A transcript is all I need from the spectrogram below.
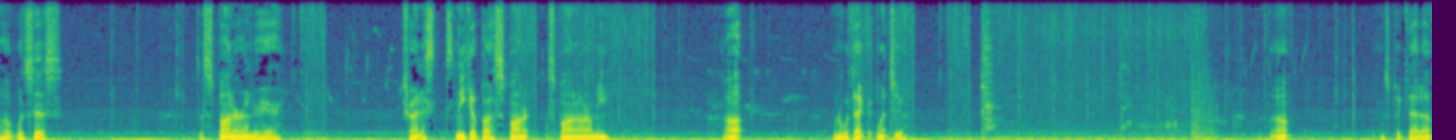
Oh, what's this? It's a spawner under here. Trying to sneak up a spawner spawn army. Oh, wonder what that went to. Oh, let's pick that up.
